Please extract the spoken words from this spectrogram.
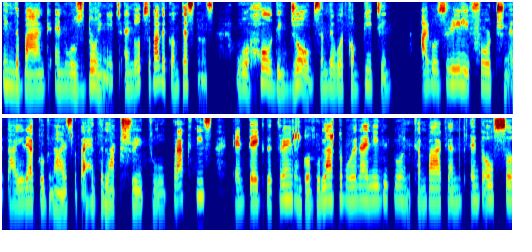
in the bank and was doing it. And lots of other contestants were holding jobs and they were competing. I was really fortunate. I recognized that I had the luxury to practice and take the train and go to London when I needed to and come back. And, and also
